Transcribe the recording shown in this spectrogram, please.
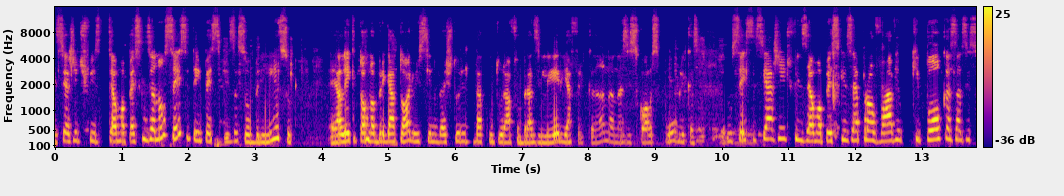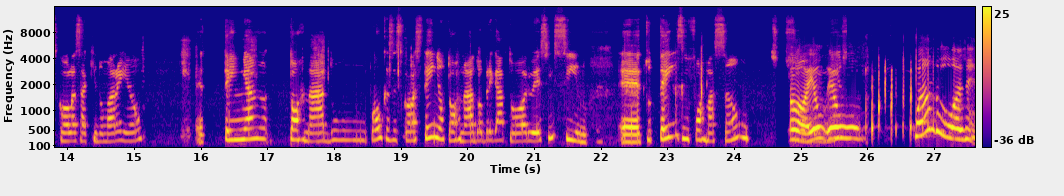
se a gente fizer uma pesquisa, eu não sei se tem pesquisa sobre isso, é a lei que torna obrigatório o ensino da história e da cultura afro-brasileira e africana nas escolas públicas. Não sei se, se a gente fizer uma pesquisa, é provável que poucas as escolas aqui no Maranhão é, tenham tornado, poucas escolas tenham tornado obrigatório esse ensino. É, tu tens informação? Oh, eu, eu, quando a gente,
